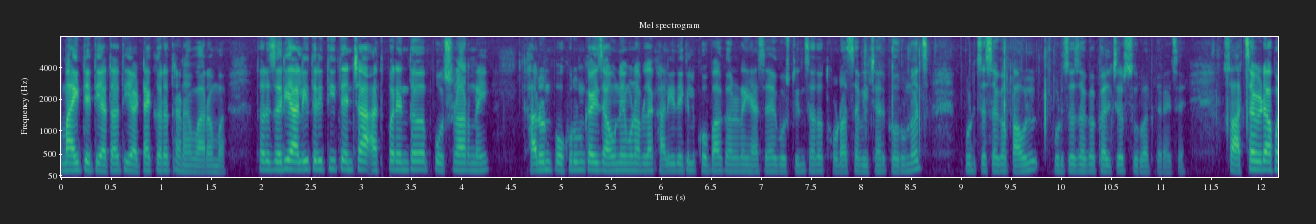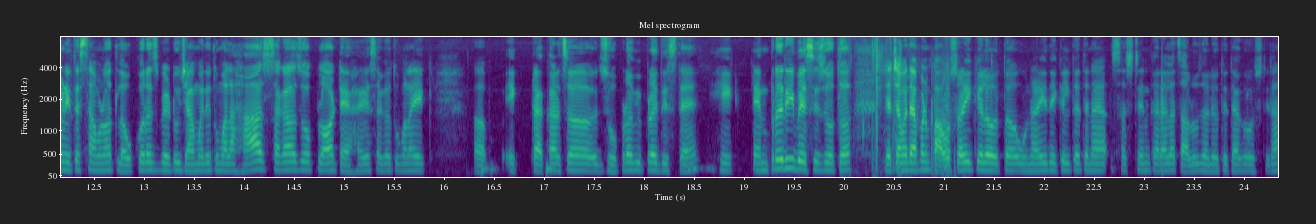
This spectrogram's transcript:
माहिती आहे ती आता ती अटॅक करत राहणार वारंवार. तर जरी आली तरी ती त्यांच्या आतपर्यंत पोचणार नाही. खालून पोखरून काही जाऊ नये म्हणून आपल्या खाली देखील कोबा करणं ह्या सगळ्या गोष्टींचा तर थोडासा विचार करूनच पुढचं सगळं पाऊल पुढचं सगळं कल्चर सुरुवात करायचं आहे सो आजचा व्हिडिओ आपण इथेच थांबणार आहोत. लवकरच भेटू. ज्यामध्ये तुम्हाला हा सगळा जो प्लॉट आहे हे सगळं तुम्हाला एक एक प्रकारचं झोपडं बिपडं आहे हे एक टेंपररी बेसिस होतं. ज्याच्यामध्ये आपण पावसाळी केलं होतं. उन्हाळी देखील तर त्यांना सस्टेन करायला चालू झाले होते त्या गोष्टीला.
